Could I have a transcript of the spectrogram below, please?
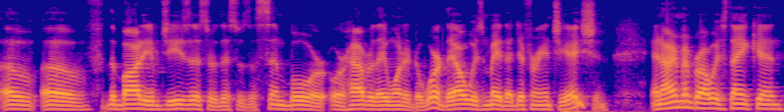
of of the body of Jesus or this was a symbol or, or however they wanted to word. They always made that differentiation. And I remember always thinking,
